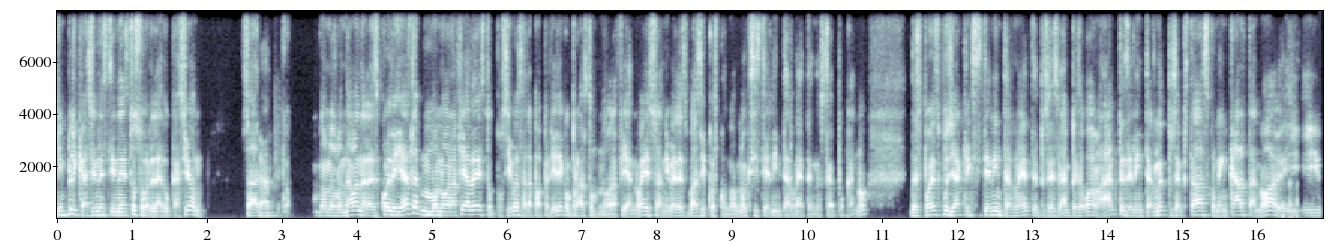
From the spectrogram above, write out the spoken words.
¿qué implicaciones tiene esto sobre la educación? O sea, nos mandaban a la escuela y haz la monografía de esto, pues ibas a la papelería y comprabas tu monografía, ¿no? Eso a niveles básicos cuando no existía el Internet en nuestra época, ¿no? Después, pues ya que existía el Internet, pues empezó, bueno, antes del Internet, pues empezabas con Encarta, ¿no? Y,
